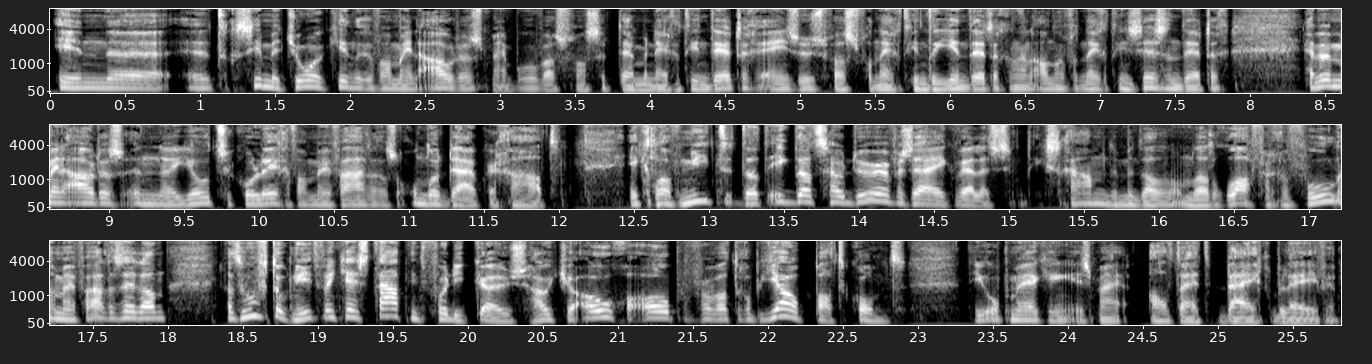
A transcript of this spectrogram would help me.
In eh, het gezin met jonge kinderen van mijn ouders... mijn broer was van september 1930, één zus was van 1933 en een ander van 1936... hebben mijn ouders een eh, Joodse collega van mijn vader als onderduiker gehad. Ik geloof niet dat ik dat zou durven, zei ik wel eens. Ik schaamde me dan om dat laffe gevoel. En mijn vader zei dan, dat hoeft ook niet, want jij staat niet voor die keus. Houd je ogen open voor wat er op jouw pad komt. Die opmerking is mij altijd bijgebleven.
